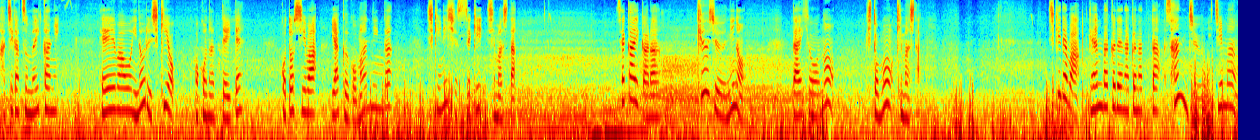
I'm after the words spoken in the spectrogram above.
8月6日に平和を祈る式を行っていて今年は約5万人が式に出席しました。世界から92の代表の人も来ました。式では原爆で亡くなった31万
